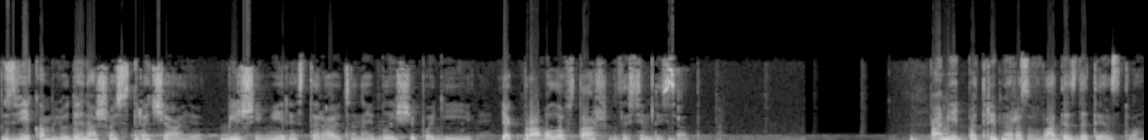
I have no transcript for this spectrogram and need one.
З віком людина щось втрачає, в більшій мірі стираються найближчі події, як правило, в старших за 70. Пам'ять потрібно розвивати з дитинства.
